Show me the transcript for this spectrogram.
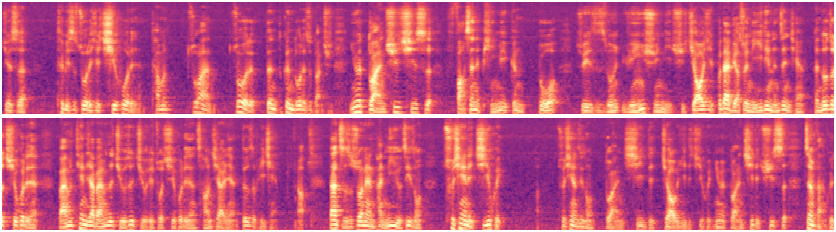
就是特别是做了一些期货的人，他们赚做的更更多的是短期，因为短期趋势发生的频率更多，所以允允许你去交易，不代表说你一定能挣钱。很多做期货的人，百分天底下百分之九十九的做期货的人，长期而言都是赔钱啊。但只是说呢，他你有这种出现的机会。出现这种短期的交易的机会，因为短期的趋势正反馈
